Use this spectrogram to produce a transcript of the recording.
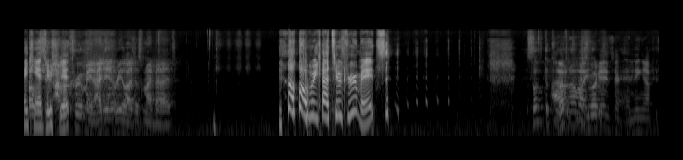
I Oh, can't do shit. I'm shit. a crewmate. I didn't realize. That's my bad. oh, we got two crewmates. So the, I don't know why you guys are ending up as crewmates.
